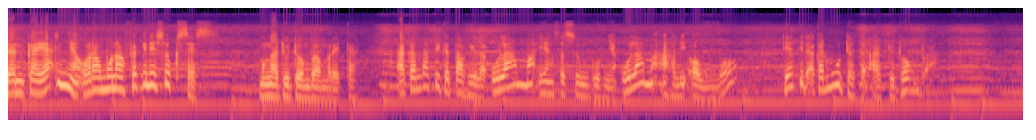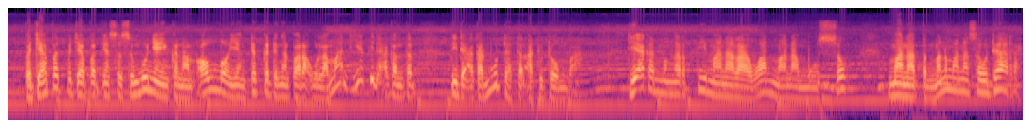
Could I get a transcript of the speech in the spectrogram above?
dan kayaknya orang munafik ini sukses mengadu domba mereka. Akan tapi ketahuilah ulama yang sesungguhnya, ulama ahli Allah, dia tidak akan mudah teradu domba. Pejabat-pejabat yang sesungguhnya yang kenal Allah, yang dekat dengan para ulama, dia tidak akan ter, tidak akan mudah teradu domba. Dia akan mengerti mana lawan, mana musuh, mana teman, mana saudara.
